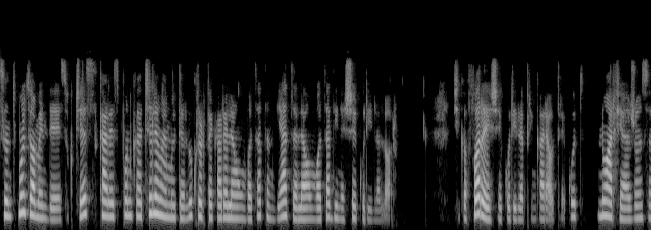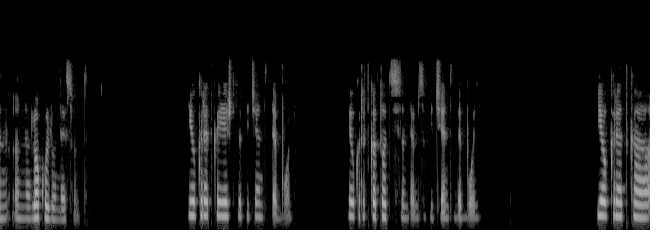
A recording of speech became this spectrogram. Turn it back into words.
Sunt mulți oameni de succes care spun că cele mai multe lucruri pe care le-au învățat în viață le-au învățat din eșecurile lor. și că fără eșecurile prin care au trecut, nu ar fi ajuns în, în locul unde sunt. Eu cred că ești suficient de bun. Eu cred că toți suntem suficient de buni. Eu cred că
